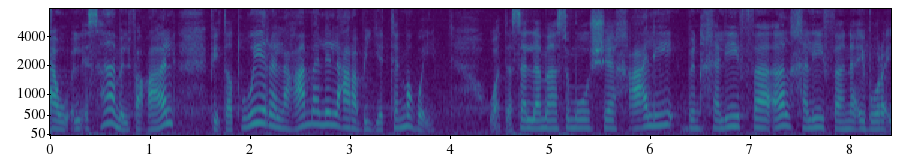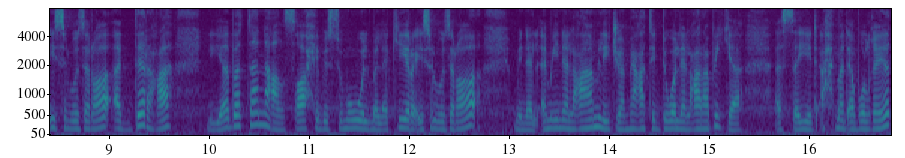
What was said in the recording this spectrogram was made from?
أو الإسهام الفعال في تطوير العمل العربي التنموي. وتسلم سمو الشيخ علي بن خليفة آل خليفة نائب رئيس الوزراء الدرعة نيابة عن صاحب السمو الملكي رئيس الوزراء من الأمين العام لجامعة الدول العربية السيد أحمد أبو الغيط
